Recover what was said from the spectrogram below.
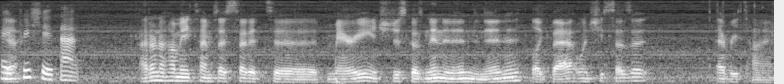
I Yeah. appreciate that. I don't know how many times I said it to Mary, and she just goes "nin nin nin nin nin" like that when she says it. Every time.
